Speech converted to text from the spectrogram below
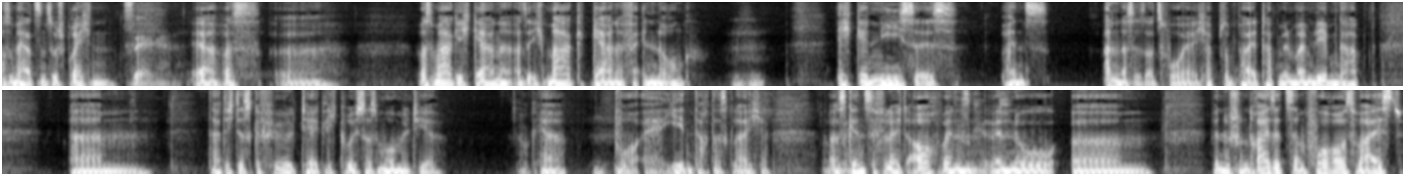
aus dem Herzen zu sprechen. Sehr gerne. Ja, was, äh, was mag ich gerne? Also ich mag gerne Veränderung. Ich genieße es, wenn es anders ist als vorher. Ich habe so ein paar Etappen in meinem Leben gehabt. Ähm, da hatte ich das Gefühl, täglich grüßt das Murmeltier. Okay. Ja. Boah, ey, jeden Tag das Gleiche. Das kennst du vielleicht auch, wenn, wenn du, ähm, wenn du schon drei Sätze im Voraus weißt,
